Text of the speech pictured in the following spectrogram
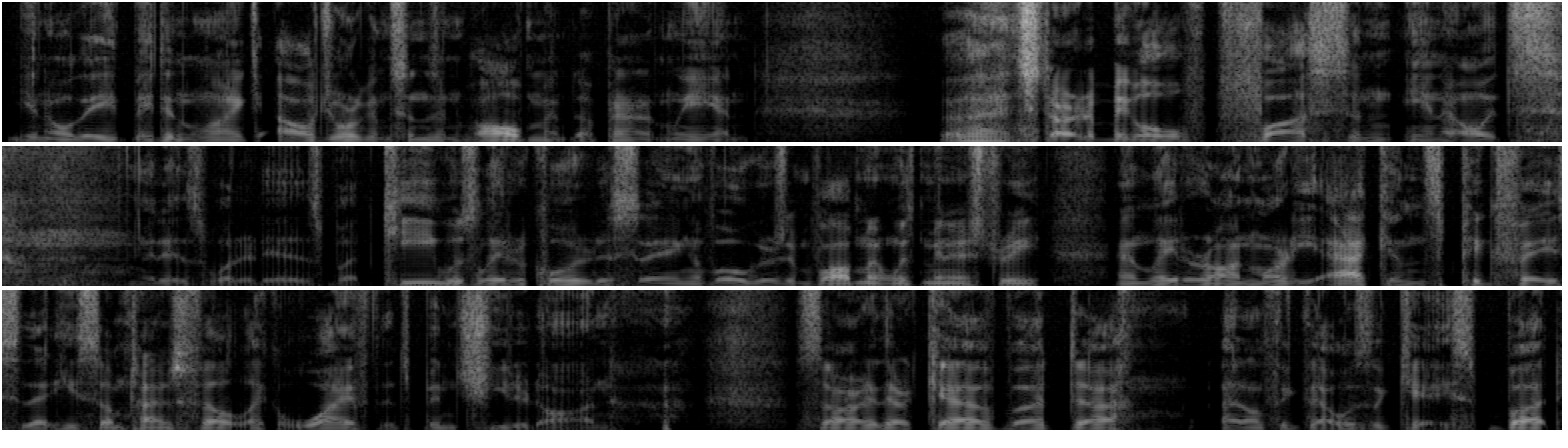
you know, they, they didn't like Al Jourgensen's involvement apparently, and uh, it started a big old fuss. And you know, it's it is what it is. But Key was later quoted as saying of Ogre's involvement with Ministry, and later on Marty Atkins, Pigface, that he sometimes felt like a wife that's been cheated on. Sorry there, Kev, but uh, I don't think that was the case. But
